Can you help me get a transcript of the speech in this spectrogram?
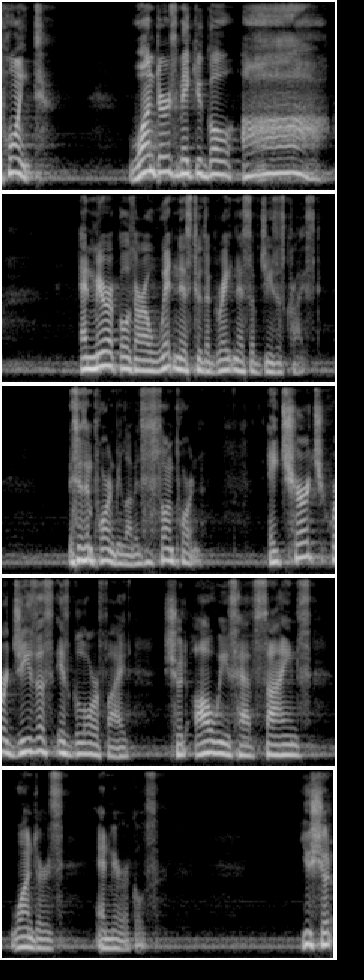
point, wonders make you go, ah. And miracles are a witness to the greatness of Jesus Christ. This is important, beloved. This is so important. A church where Jesus is glorified should always have signs, wonders, and miracles. You should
